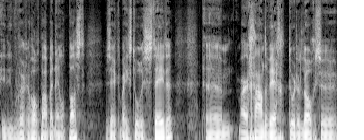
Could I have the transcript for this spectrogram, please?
in hoeverre hoogbouw bij Nederland past. Zeker bij historische steden. Ehm, maar gaandeweg, door de logische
